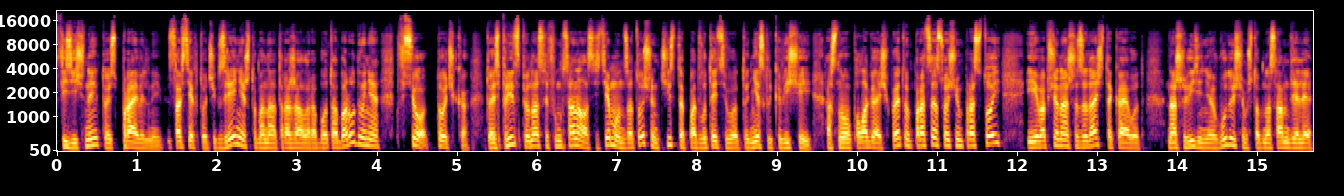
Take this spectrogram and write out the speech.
физичной, то есть правильной со всех точек зрения, чтобы она отражала работу оборудования. Все, точка. То есть, в принципе, у нас и функционал системы, он заточен чисто под вот эти вот несколько вещей основополагающих. Поэтому процесс очень простой, и вообще наша задача такая вот, наше видение в будущем, чтобы на самом деле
